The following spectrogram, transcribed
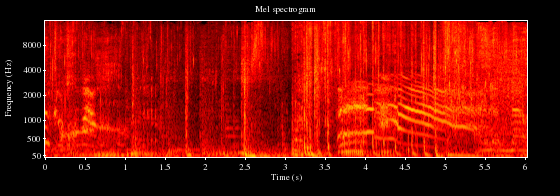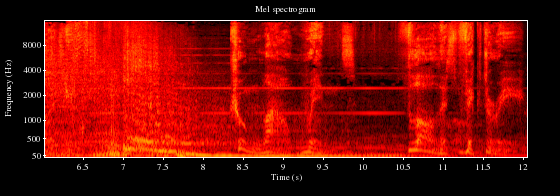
Anomaly! Kung Lao wins. Flawless victory.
